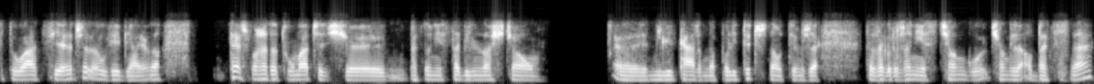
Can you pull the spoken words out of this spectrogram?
sytuację, czy no uwielbiają, no, też można to tłumaczyć pewną niestabilnością E, militarno-polityczną, tym, że to zagrożenie jest ciągłe, ciągle obecne,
